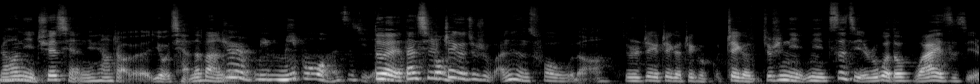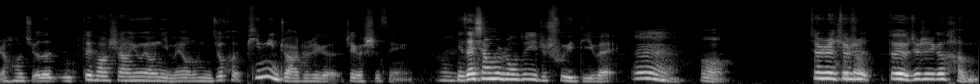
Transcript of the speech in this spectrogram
然后你缺钱，你想找个有钱的伴侣，就是弥弥补我们自己的对，但其实这个就是完全错误的啊！就是这个这个这个这个，就是你你自己如果都不爱自己，然后觉得对方身上拥有你没有的，你就会拼命抓住这个这个事情，嗯你在相处中就一直处于低位，嗯，嗯，就是就是对，就是一个很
